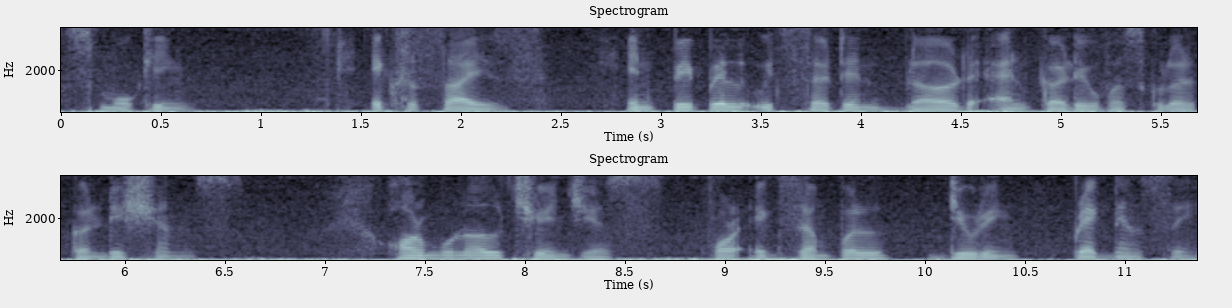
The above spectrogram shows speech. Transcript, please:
smoking, exercise in people with certain blood and cardiovascular conditions, hormonal changes, for example during pregnancy,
